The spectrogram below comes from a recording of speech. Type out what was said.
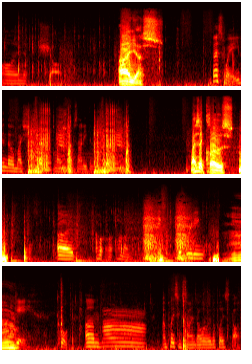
on shop. Ah yes. Best way, even though my shop my shop's not even. Why is it closed? Uh, hold, hold on. If if reading. Yeah. Cool. Um, I'm placing signs all over the place. Dot.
